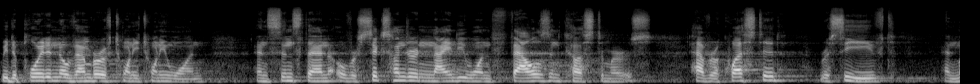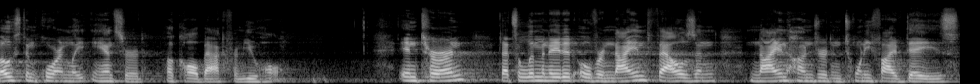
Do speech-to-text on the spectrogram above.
We deployed in November of 2021, And since then, over 691,000 customers have requested, received, and most importantly, answered a call back from U-Haul. In turn, that's eliminated over 9,925 days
